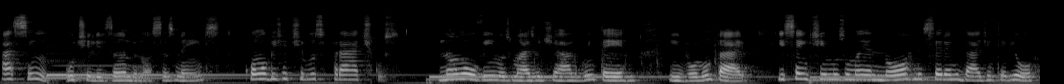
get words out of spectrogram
Assim, utilizando nossas mentes com objetivos práticos, não ouvimos mais o diálogo interno, involuntário, e sentimos uma enorme serenidade interior.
